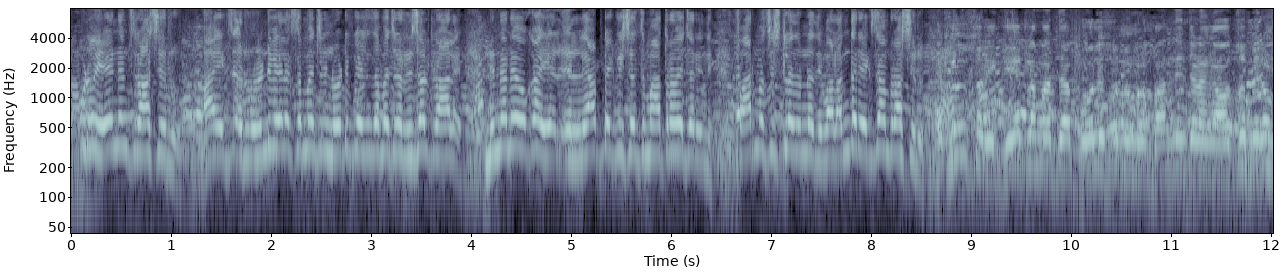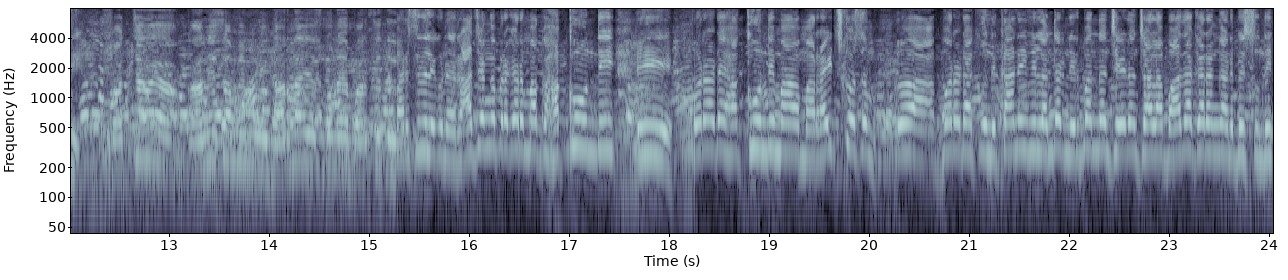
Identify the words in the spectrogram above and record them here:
ఇప్పుడు ఏఎన్ఎంస్ రాసిర్రు. ఆ ఎగ్జామ్ రెండు వేలకు సంబంధించిన నోటిఫికేషన్ సంబంధించిన రిజల్ట్ రాలే. నిన్ననే ఒక ల్యాబ్ టెక్నీషియన్స్ మాత్రమే జరిగింది. ఫార్మసిస్టులది ఉన్నది. వాళ్ళందరూ ఎగ్జామ్ రాసిర్రు. గేట్ల మధ్య పోలీసులు మిమ్మల్ని బంధించడం కావచ్చు. మీరు స్వచ్ఛంగా కనీసం మిమ్మల్ని ధర్నా చేసుకునే పరిస్థితి లేకుండా రాజ్యాంగ ప్రకారం మాకు హక్కు ఉంది. ఈ పోరాడే హక్కు ఉంది. మా మా రైట్స్ కోసం పోరాడే హక్కు ఉంది. కానీ వీళ్ళందరూ నిర్బంధం చేయడం చాలా బాధాకరంగా అనిపిస్తుంది.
